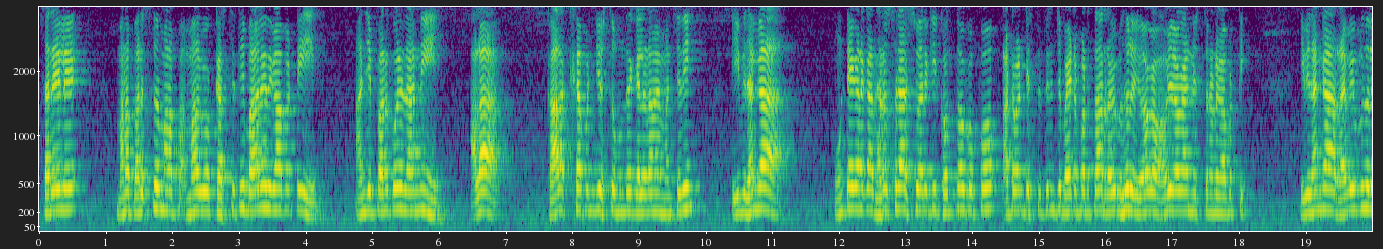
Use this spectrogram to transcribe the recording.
సరేలే మన పరిస్థితులు మన మన యొక్క స్థితి బాగాలేదు కాబట్టి అని చెప్పి అనుకొని దాన్ని అలా కాలక్షేపం చేస్తూ ముందుకు వెళ్ళడమే మంచిది. ఈ విధంగా ఉంటే కనుక ధనుసు రాశి వారికి కొంత గొప్ప అటువంటి స్థితి నుంచి బయటపడతారు. రవిబుధులు యోగం యోగ అవయోగాన్ని ఇస్తున్నాడు కాబట్టి ఈ విధంగా రవిబుధుల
